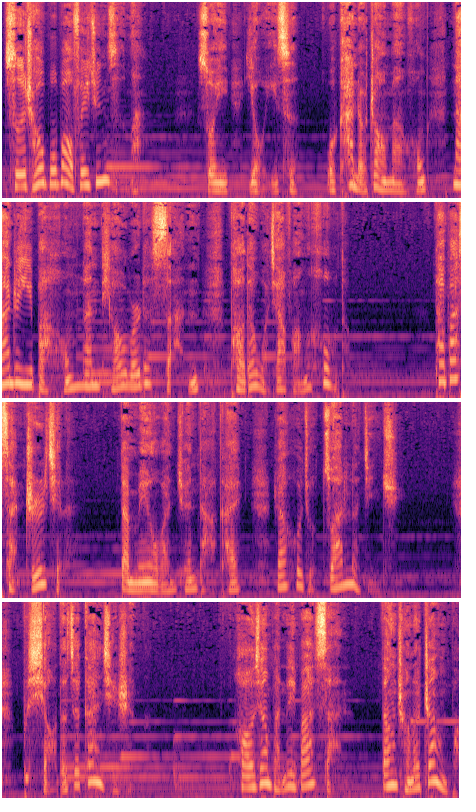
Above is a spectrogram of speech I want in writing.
此仇不报非君子嘛。所以有一次，我看着赵满红拿着一把红蓝条纹的伞跑到我家房后头，他把伞支起来，但没有完全打开，然后就钻了进去，不晓得在干些什么，好像把那把伞当成了帐篷。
